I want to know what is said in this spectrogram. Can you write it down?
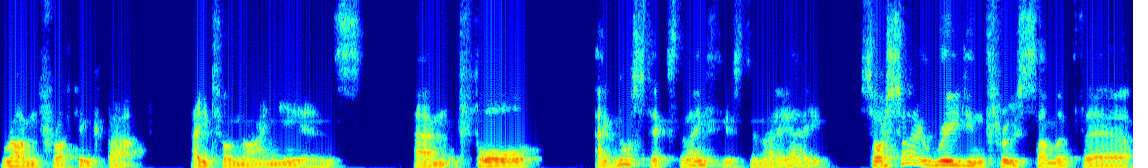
run for, I think, about eight or nine years um, for agnostics and atheists in AA. So I started reading through some of their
